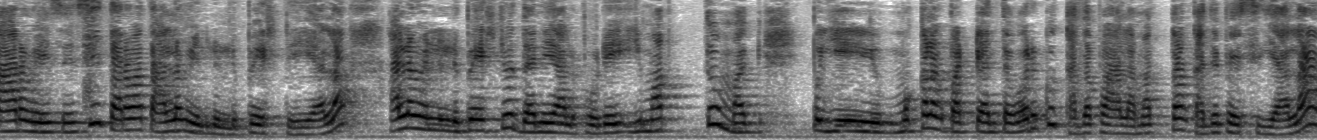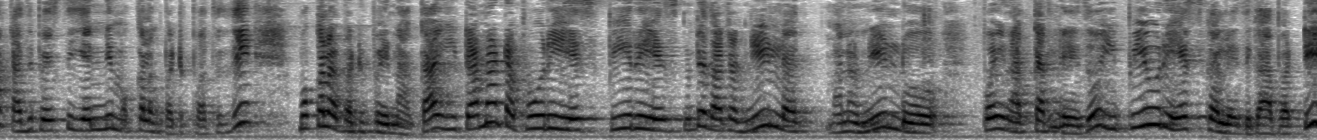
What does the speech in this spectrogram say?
కారం వేసేసి తర్వాత అల్లం వెల్లుల్లి పేస్ట్ వేయాలా? అల్లం వెల్లుల్లి పేస్ట్ ధనియాల పొడి ఈ మొత్తం మగ్గి ఈ ముక్కలకు పట్టేంత వరకు కదపాల మొత్తం కదిపేసేయాలా. కదిపేస్తే ఎన్ని ముక్కలకు పట్టిపోతుంది? ముక్కలకు పట్టిపోయినాక ఈ టమాటా పూరి వేసి పీరి వేసుకుంటే దాంట్లో నీళ్ళు మనం నీళ్ళు పోయినక్కర్లేదు. ఈ ప్యూరి వేసుకోలేదు కాబట్టి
